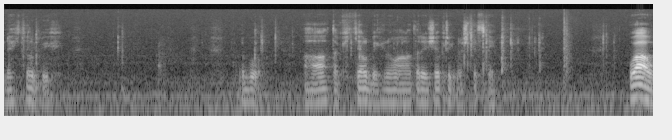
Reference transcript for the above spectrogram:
nechtěl bych. Nebo, aha, tak chtěl bych, no, ale tady je žebřík naštěstí. Wow.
